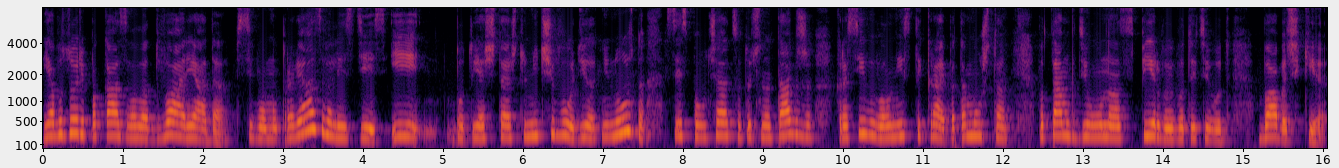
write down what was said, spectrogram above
я в узоре показывала два ряда всего мы провязывали здесь. И вот я считаю, что ничего делать не нужно. Здесь получается точно так же красивый волнистый край. Потому что вот там, где у нас первые вот эти вот бабочки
